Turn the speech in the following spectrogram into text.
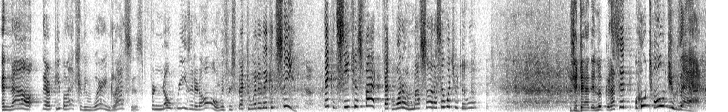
And now there are people actually wearing glasses for no reason at all with respect to whether they can see. They can see just fine. In fact, one of them my son. I said, What you doing? He said, Dad, they look good. I said, Who told you that?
